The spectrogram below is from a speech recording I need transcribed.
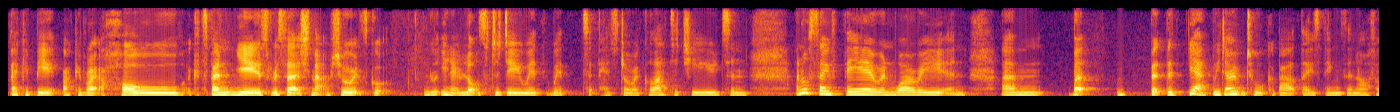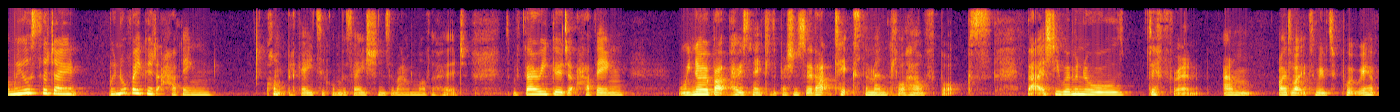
there could be, I could write a whole, I could spend years researching that. I'm sure it's got you know lots to do with with sort of historical attitudes and and also fear and worry and um but but the yeah we don't talk about those things enough and we also don't we're not very good at having complicated conversations around motherhood so we're very good at having we know about postnatal depression so that ticks the mental health box. But actually women are all different and i'd like to move to a point where we have,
